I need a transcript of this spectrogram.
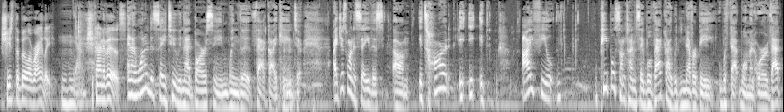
she's the Bill O'Reilly. Yeah. She kind of is. And I wanted to say too in that bar scene when the fat guy came to, I just want to say this. Um, it's hard. It, it, it, I feel people sometimes say, "Well, that guy would never be with that woman," or that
